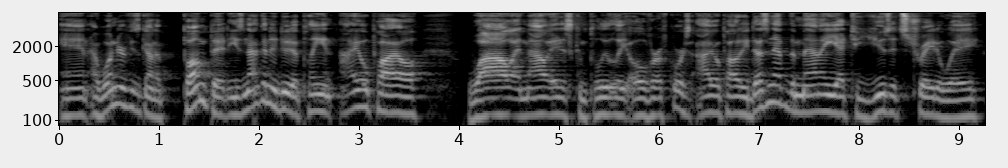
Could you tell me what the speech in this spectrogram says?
And I wonder if he's going to pump it. He's not going to do that, playing an Aeolipile. Wow, and now it is completely over. Of course, IO he doesn't have the mana yet to use it straight away.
